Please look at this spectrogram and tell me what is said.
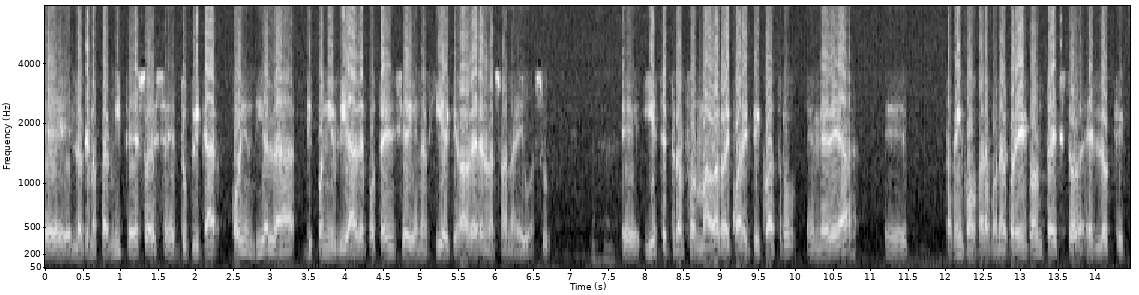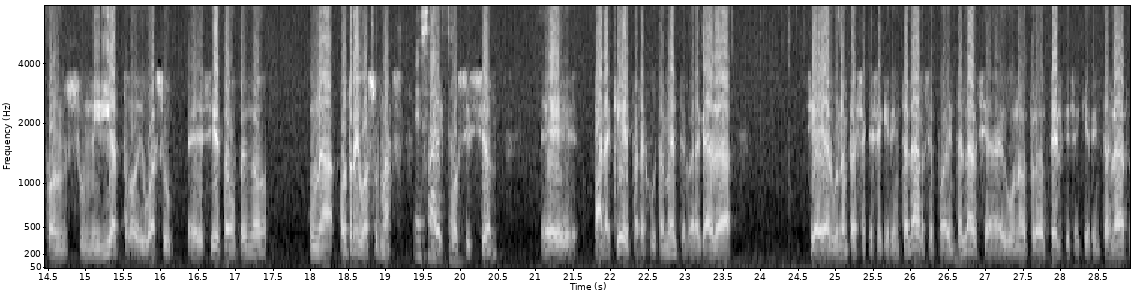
eh, lo que nos permite eso es eh, duplicar hoy en día la disponibilidad de potencia y energía que va a haber en la zona de Iguazú. Eh, y este transformador de 44 MDA, también como para poner por ahí en contexto, es lo que consumiría todo Iguazú. Es decir, estamos poniendo una otra Iguazú más a disposición. ¿Para qué? Para justamente para que haya si hay alguna empresa que se quiere instalar, se pueda instalar, si hay algún otro hotel que se quiere instalar,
